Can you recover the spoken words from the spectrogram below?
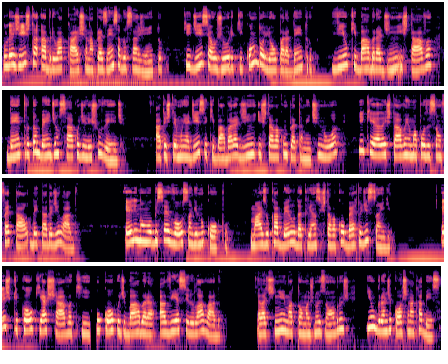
O legista abriu a caixa na presença do sargento, que disse ao júri que, quando olhou para dentro, viu que Bárbara Jean estava dentro também de um saco de lixo verde. A testemunha disse que Bárbara Jean estava completamente nua e que ela estava em uma posição fetal, deitada de lado. Ele não observou sangue no corpo, mas o cabelo da criança estava coberto de sangue. Ele explicou que achava que o corpo de Bárbara havia sido lavado. Ela tinha hematomas nos ombros e um grande corte na cabeça.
